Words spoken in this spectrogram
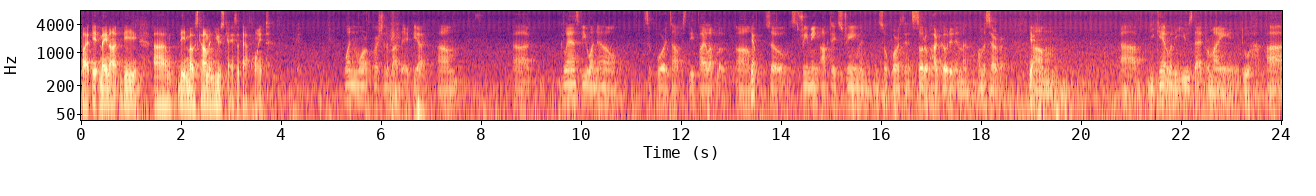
but it may not be um, the most common use case at that point. One more question about the API. Um, uh, Glance V1.0 supports obviously file upload. Um, Yep. So streaming, octet stream and, and so forth, and it's sort of hard-coded in the, on the server. Yeah. Um, uh, you can't really use that for my, do uh,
